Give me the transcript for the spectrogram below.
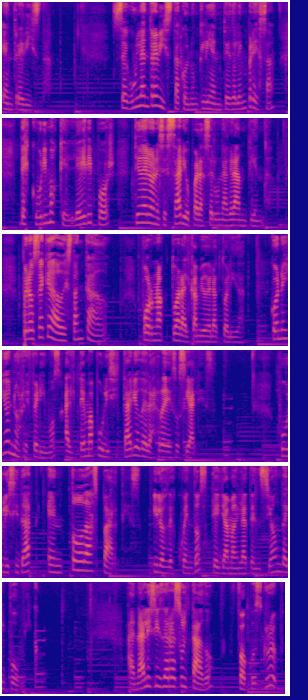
Entrevista. Según la entrevista con un cliente de la empresa, descubrimos que Lady Posh tiene lo necesario para hacer una gran tienda, pero se ha quedado estancado por no actuar al cambio de la actualidad. Con ello nos referimos al tema publicitario de las redes sociales publicidad en todas partes y los descuentos que llaman la atención del público. Análisis de resultado, Focus Group.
